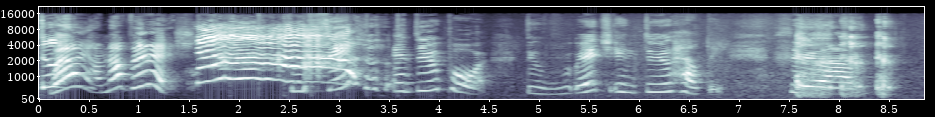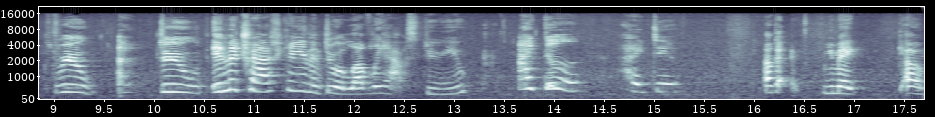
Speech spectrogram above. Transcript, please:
do. Wait, I'm not finished. Through sick and through poor, through rich and through healthy, through um, through through in the trash can and through a lovely house. Do you? I do. I do. Okay, you make, oh,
